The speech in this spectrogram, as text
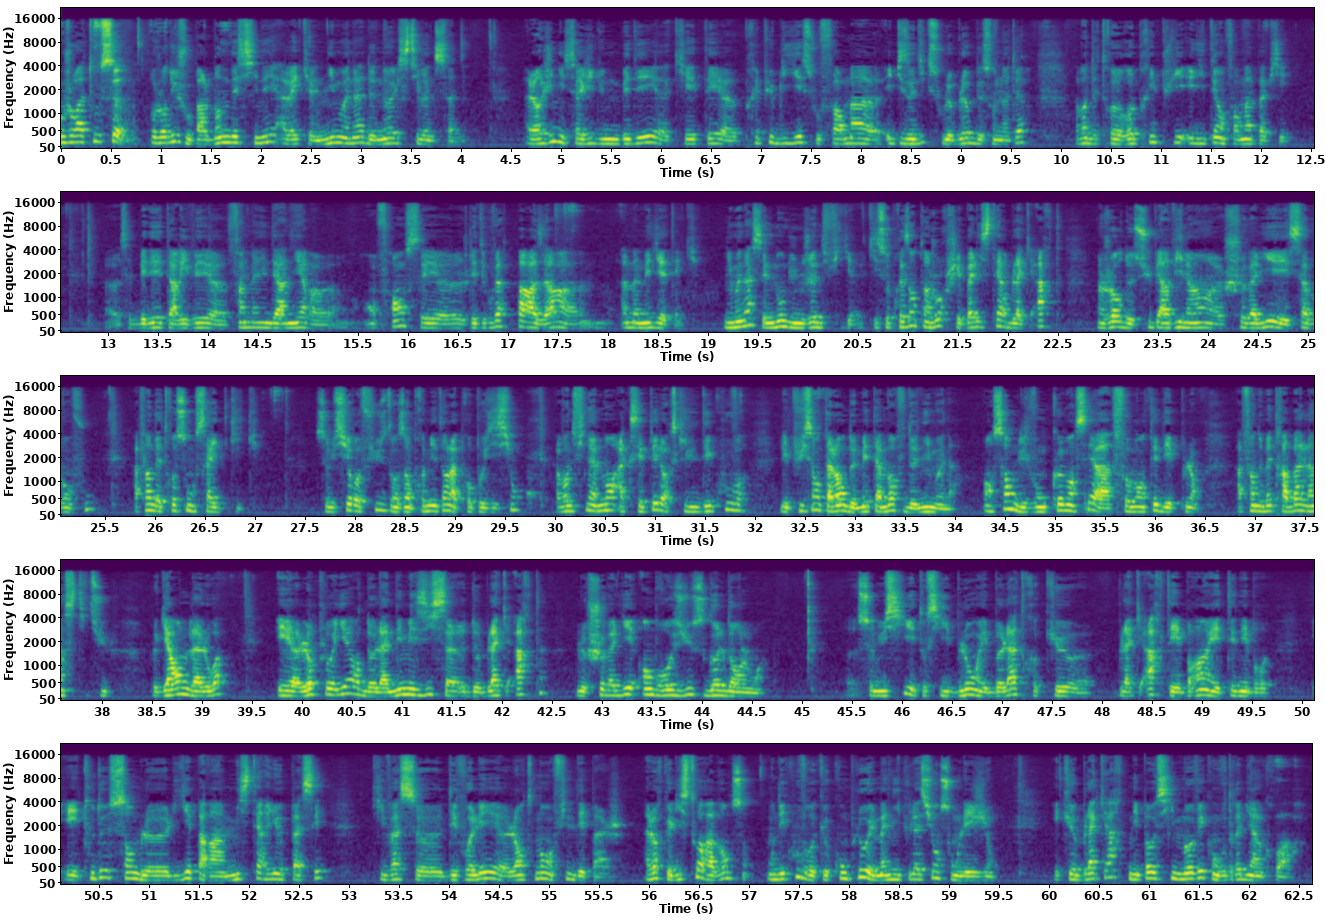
Bonjour à tous, aujourd'hui je vous parle bande dessinée avec Nimona de Noel Stevenson. A l'origine il s'agit d'une BD euh, qui a été euh, prépubliée sous format euh, épisodique sous le blog de son auteur avant d'être repris puis édité en format papier. Cette BD est arrivée fin de l'année dernière en France et je l'ai découverte par hasard à ma médiathèque. Nimona c'est le nom d'une jeune fille qui se présente un jour chez Ballister Blackheart, un genre de super vilain, chevalier et savant fou, afin d'être son sidekick. Celui-ci refuse dans un premier temps la proposition, avant de finalement accepter lorsqu'il découvre les puissants talents de métamorphe de Nimona. Ensemble, ils vont commencer à fomenter des plans, afin de mettre à bas l'Institut, le garant de la loi, et l'employeur de la Némésis de Blackheart, le chevalier Ambrosius Goldenloin. Celui-ci est aussi blond et belâtre que Blackheart est brun et ténébreux, et tous deux semblent liés par un mystérieux passé qui va se dévoiler lentement au fil des pages. Alors que l'histoire avance, on découvre que complot et manipulation sont légion, et que Blackheart n'est pas aussi mauvais qu'on voudrait bien le croire.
